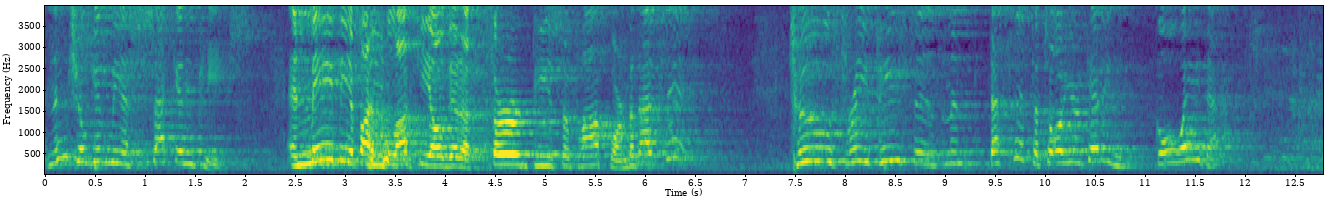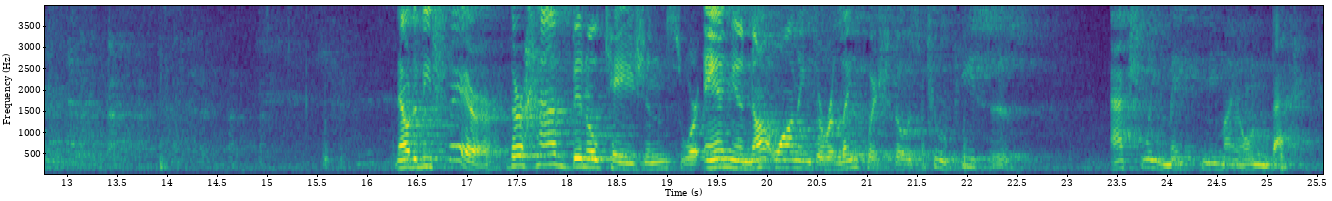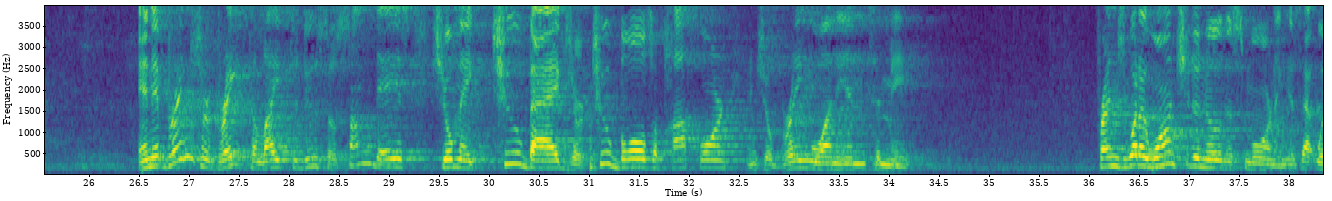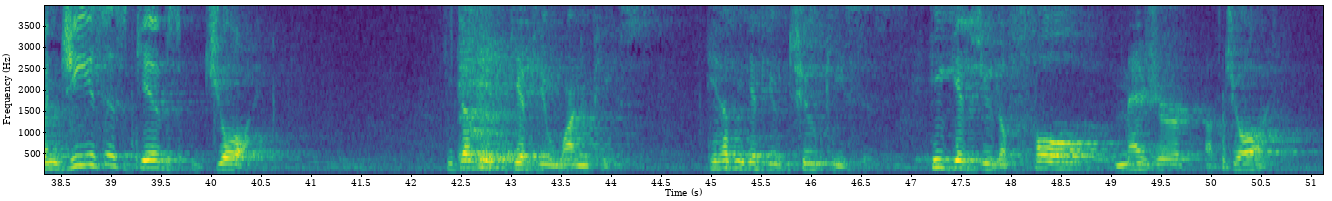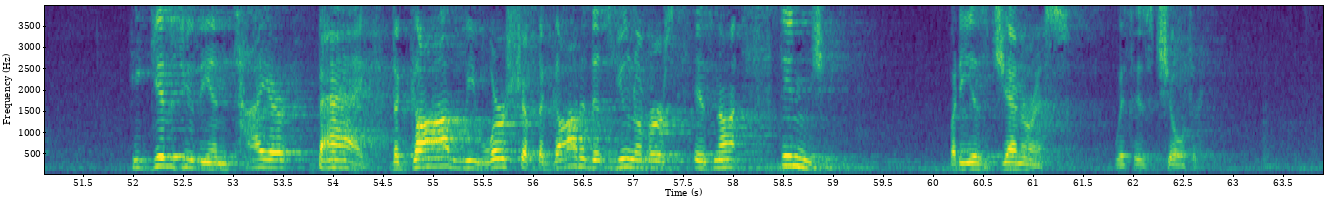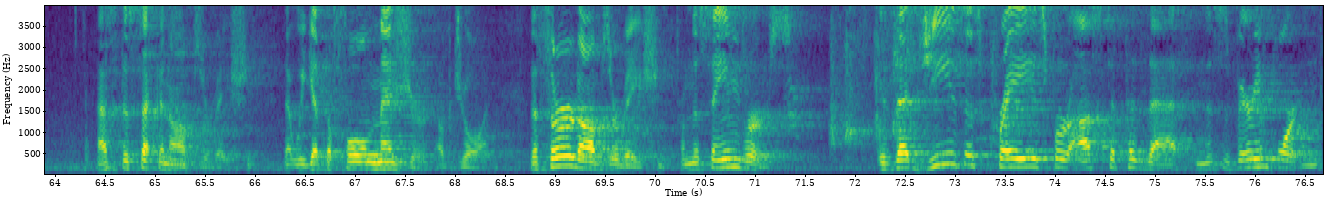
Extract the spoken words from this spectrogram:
And then she'll give me a second piece. And maybe if I'm lucky, I'll get a third piece of popcorn, but that's it. Two, three pieces, and then that's it. That's all you're getting. Go away, Dad. Now, to be fair, there have been occasions where Anya, not wanting to relinquish those two pieces, actually makes me my own bag. And it brings her great delight to do so. Some days she'll make two bags or two bowls of popcorn and she'll bring one in to me. Friends, what I want you to know this morning is that when Jesus gives joy, he doesn't give you one piece, he doesn't give you two pieces. He gives you the full measure of joy. He gives you the entire bag. The God we worship, the God of this universe, is not stingy, but He is generous with His children. That's the second observation, that we get the full measure of joy. The third observation from the same verse is that Jesus prays for us to possess, and this is very important,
